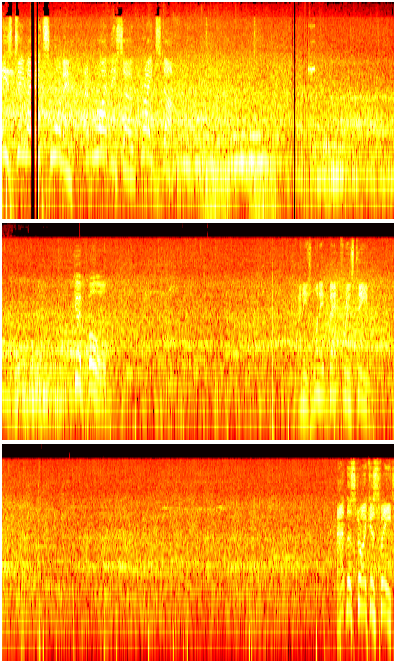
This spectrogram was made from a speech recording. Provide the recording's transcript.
His teammates swarm him, and rightly so. Great stuff. Good ball. And he's won it back for his team. At the striker's feet.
